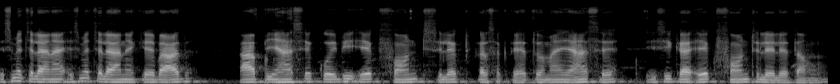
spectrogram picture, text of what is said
इसमें चलाना है। इसमें चलाने के बाद आप यहाँ से कोई भी एक फ़ॉन्ट सिलेक्ट कर सकते हैं। तो मैं यहाँ से इसी का एक फ़ॉन्ट ले लेता हूँ।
